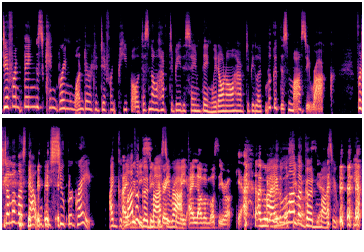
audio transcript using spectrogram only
different things can bring wonder to different people. It doesn't all have to be the same thing. We don't all have to be like, look at this mossy rock. For some of us, that will be super great. I g- love a good mossy rock. I love a mossy rock. Yeah, I'm all I love a good yeah. mossy. Yeah,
